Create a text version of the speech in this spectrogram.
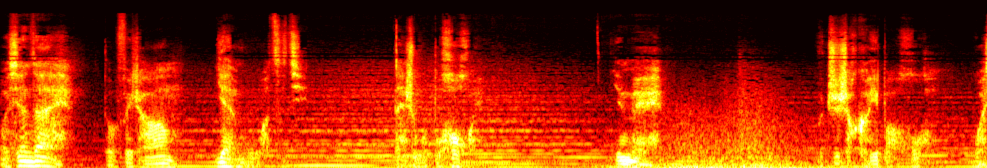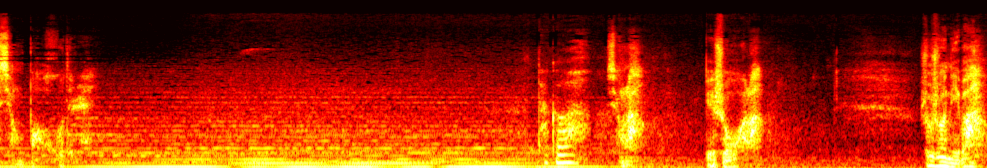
我现在都非常厌恶我自己，但是我不后悔，因为我至少可以保护我想保护的人。大哥，行了，别说我了，说说你吧。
